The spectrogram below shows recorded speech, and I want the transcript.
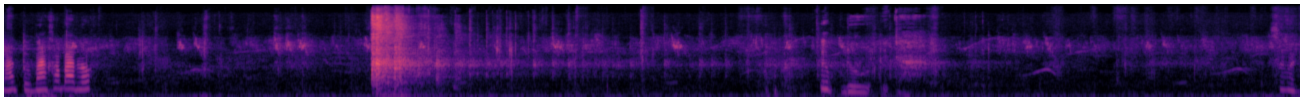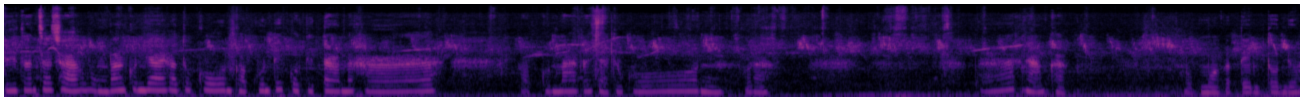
มาตู่มาเข้าบ้านลูกอึบดูดิจ้าสวัสดีตอนเช้าๆของบ้านคุณยายค่ะทุกคน ขอบคุณที่กดติดตามนะคะ คุณมากเลยจ้ะทุกคนกูนะปาดงามคักบกมวงก็เต็มต้นอยู่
